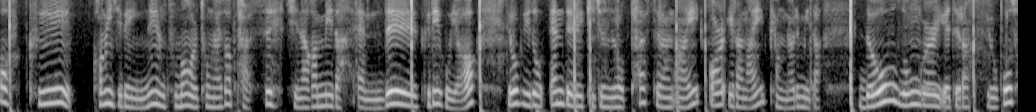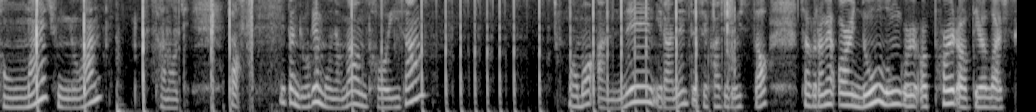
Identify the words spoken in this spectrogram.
어, 그 거미집에 있는 구멍을 통해서 pass 지나갑니다. and 그리고요. 여기도 and를 기준으로 pass란 i, are이란 i 병렬입니다. no longer 얘들아. 요거 정말 중요한 단어지. 자, 일단 요게 뭐냐면 더 이상 뭐뭐 않는 이라는 뜻을 가지고 있어. 자, 그러면 are no longer a part of their lives.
